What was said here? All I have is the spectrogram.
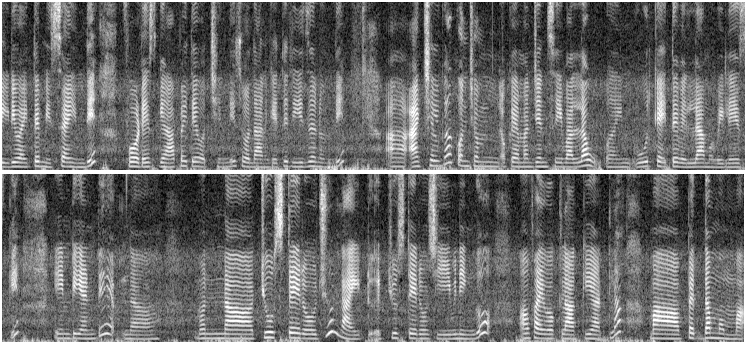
వీడియో అయితే మిస్ అయింది. ఫోర్ డేస్ గ్యాప్ అయితే వచ్చింది. సో దానికైతే రీజన్ ఉంది. యాక్చువల్గా కొంచెం ఒక ఎమర్జెన్సీ వల్ల ఊరికైతే ఊరికి అయితే వెళ్ళాము విలేజ్కి ఏంటి అంటే మొన్న ట్యూస్డే రోజు నైట్ ట్యూస్డే రోజు ఈవినింగ్ ఫైవ్ ఓ క్లాక్కి అట్లా మా పెద్దమ్మమ్మ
